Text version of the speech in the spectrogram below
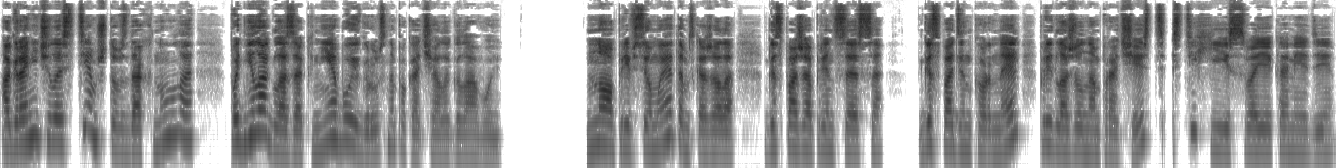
ограничилась тем, что вздохнула, подняла глаза к небу и грустно покачала головой. «Но при всем этом, — сказала госпожа принцесса, — господин Корнель предложил нам прочесть стихи из своей комедии».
